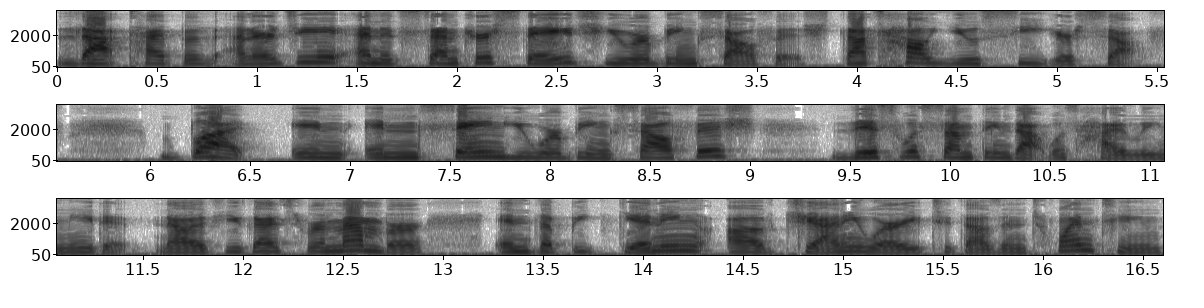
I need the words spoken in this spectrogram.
That type of energy, and it's center stage. You were being selfish. That's how you see yourself. But in in saying you were being selfish, this was something that was highly needed. Now, if you guys remember, in the beginning of January 2020,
